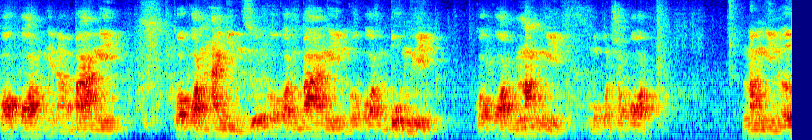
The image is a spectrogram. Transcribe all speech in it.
có con thì là 3 nghìn có con hai nghìn rưỡi có con 3 nghìn có con 4 nghìn có con 5 nghìn một con chó con. 5 nghìn ơ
